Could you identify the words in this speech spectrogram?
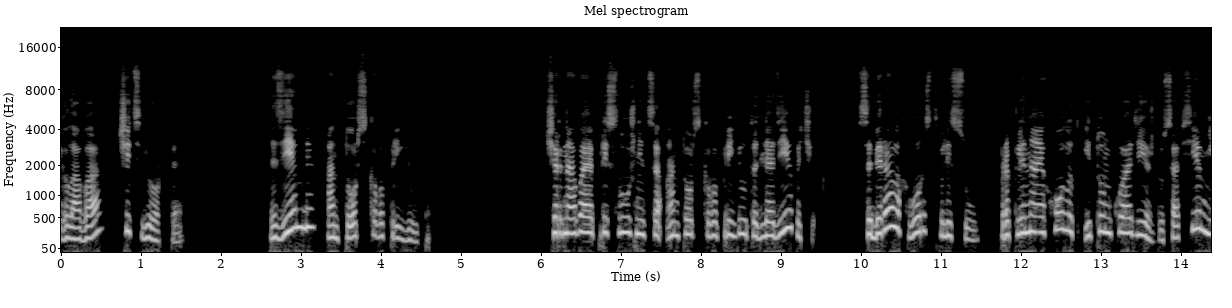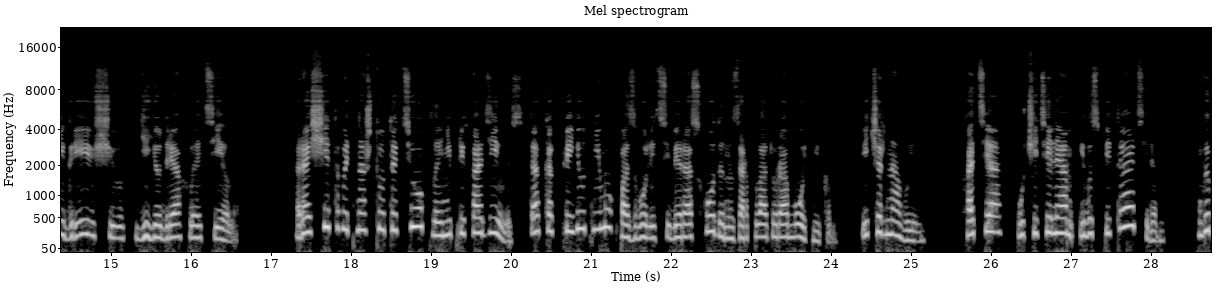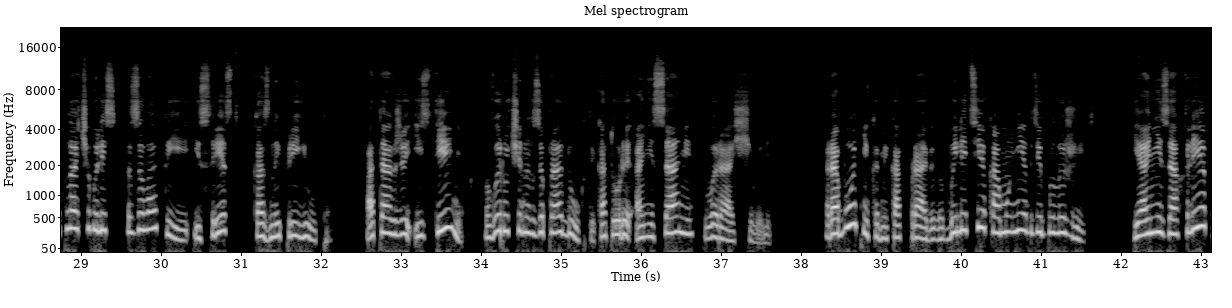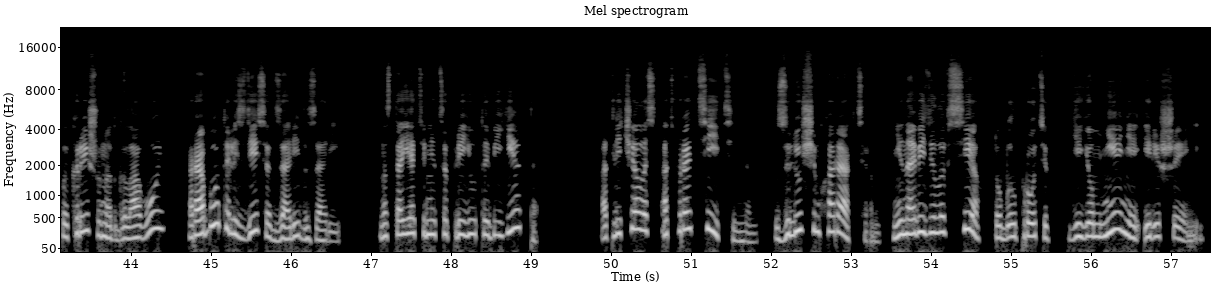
Глава четвертая. Земли Анторского приюта. Черновая прислужница Анторского приюта для девочек собирала хворост в лесу, проклиная холод и тонкую одежду, совсем не греющую ее дряхлое тело. Рассчитывать на что-то теплое не приходилось, так как приют не мог позволить себе расходы на зарплату работникам и черновым, хотя учителям и воспитателям выплачивались золотые из средств казны приюта, а также из денег, вырученных за продукты, которые они сами выращивали. Работниками, как правило, были те, кому негде было жить, и они за хлеб и крышу над головой работали здесь от зари до зари. Настоятельница приюта Виета отличалась отвратительным, злющим характером, ненавидела всех, кто был против ее мнения и решений,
